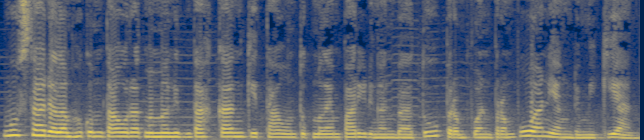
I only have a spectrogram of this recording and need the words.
Musa dalam hukum Taurat memerintahkan kita untuk melempari dengan batu perempuan-perempuan yang demikian.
